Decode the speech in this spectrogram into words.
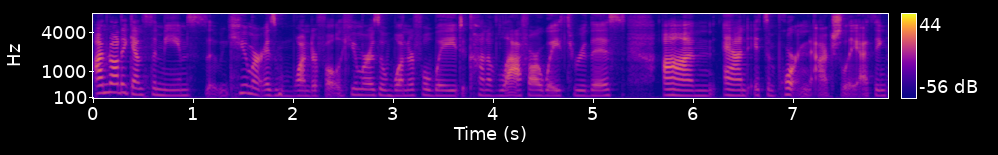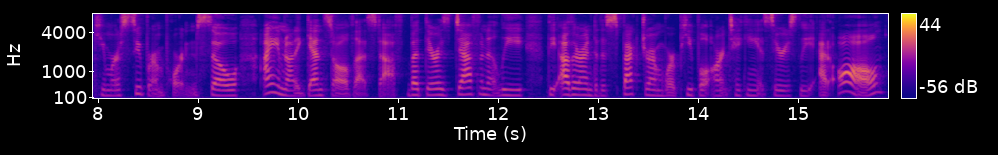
I'm not against the memes. Humor is wonderful. Humor is a wonderful way to kind of laugh our way through this. Um, and it's important actually. I think humor is super important. So I am not against all of that stuff, but there is definitely the other end of the spectrum where people aren't taking it seriously at all.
